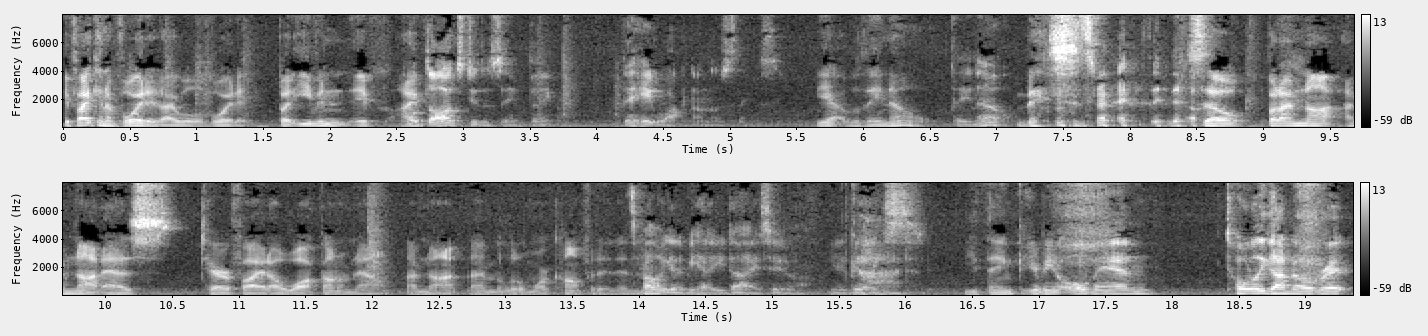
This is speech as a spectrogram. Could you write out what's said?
if I can avoid it, I will avoid it. But even if I, dogs do the same thing. They hate walking on those things. yeah, well, they know. They know. They- That's right. They know. So, but I'm not, I'm not as terrified. I'll walk on them now. I'm not, I'm a little more confident in it's probably gonna be how you die too. You're gonna be God, like, you think? you're gonna be an old man, totally gotten over it.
